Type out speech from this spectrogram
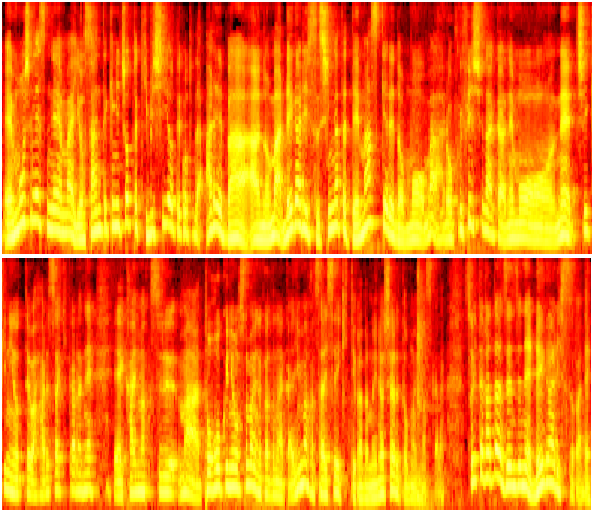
えー、もしですね、まあ予算的にちょっと厳しいよってことであれば、あの、まあ、レガリス新型出ますけれども、まあ、ロックフィッシュなんかね、もうね、地域によっては春先からね、えー、開幕する、まあ、東北にお住まいの方なんか、今が最盛期っていう方もいらっしゃると思いますから、そういった方は全然ね、レガリスとかね、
